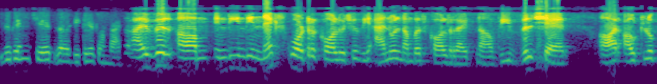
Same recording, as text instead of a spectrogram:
If you can share the details on that. I will, um, in the in the next quarter call, which is the annual numbers call right now, we will share our outlook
